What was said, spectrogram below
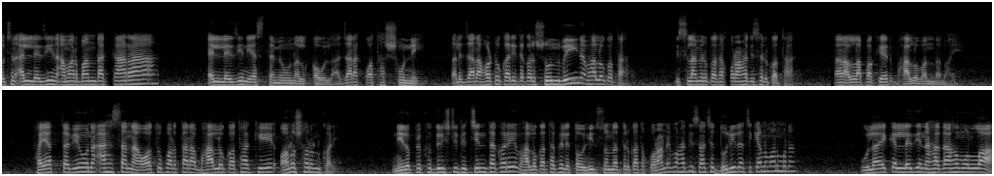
বলছেন আল্লাজিন আমার বান্দা কারা? আল্লাজিন ইয়াস্তামেউন আল কৌলা যারা কথা শোনে। তাহলে যারা হটকারিতা করে, শুনবেই না ভালো কথা। ইসলামের কথা, কোরআন হাদিসের কথা, তার আল্লাহ পাকের ভালো বান্দা নয়। ফায়াত্তাবিউন আহসানা, অতপর তারা ভালো কথাকে অনুসরণ করে। নিরপেক্ষ দৃষ্টিতে চিন্তা করে, ভালো কথা ফেলে তৌহিদ সন্ন্যতের কথা কোরআন এবং হাদিস আছে, দলিল আছে, কেন মানব না? উলাইকাল্লাজিন হাদাহমুল্লাহ,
